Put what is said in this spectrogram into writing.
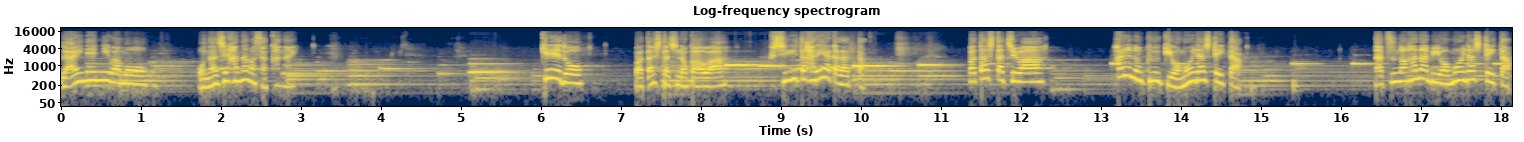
来年にはもう同じ花は咲かない。けれど、私たちの顔は不思議と晴れやかだった。私たちは春の空気を思い出していた。夏の花火を思い出していた。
